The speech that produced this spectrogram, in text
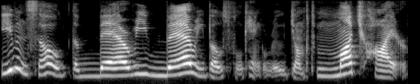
Even so, the very, very boastful kangaroo jumped much higher.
